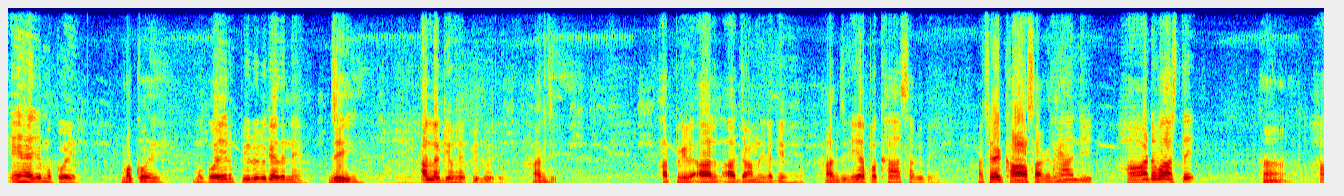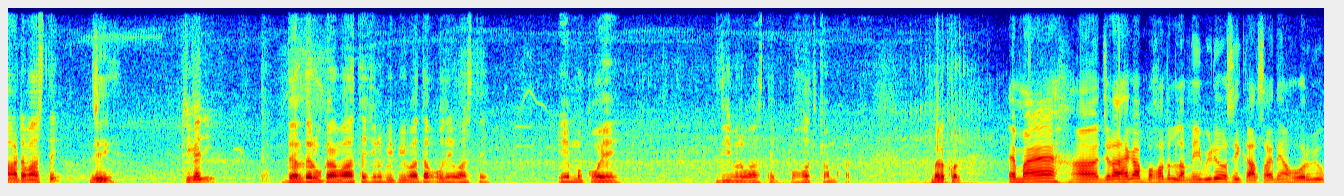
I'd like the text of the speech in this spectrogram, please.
ਇਹ ਹੈ ਜੀ ਮਕੋਏ। ਮਕੋਈ ਮਕੋਏ ਨੂੰ ਪੀਲੂ ਵੀ ਕਹਿ ਦਿੰਦੇ ਆ। ਜੀ। ਆ ਲੱਗੇ ਹੋਏ ਆ ਪੀਲੂ ਇਹਦੇ। ਹਾਂਜੀ। ਆ ਪੀਲ ਆ ਆ ਜਾਮ ਨਹੀਂ ਲੱਗੇ ਹੋਏ ਆ। ਹਾਂਜੀ। ਇਹ ਆਪਾਂ ਖਾ ਸਕਦੇ ਹਾਂ ਅੱਛਾ ਇਹ ਖਾ ਸਕਦੇ ਆ। ਹਾਂਜੀ। ਹਾਰਟ ਵਾਸਤੇ। ਹਾਂ। ਹਾਰਟ ਵਾਸਤੇ। ਜੀ। ਠੀਕ ਹੈ ਜੀ। ਦਿਲ ਦੇ ਰੋਗਾਂ ਵਾਸਤੇ ਜਿਹਨੂੰ ਬੀਪੀ ਵੱਧਦਾ ਉਹਦੇ ਵਾਸਤੇ। ਇਹ ਮਕੋਏ ਲੀਵਰ ਵਾਸਤੇ ਬਹੁਤ ਕੰਮ ਕਰਦਾ। ਬਿਲਕੁਲ। ਇਹ ਮੈਂ ਜਿਹੜਾ ਹੈਗਾ ਬਹੁਤ ਲੰਮੀ ਵੀਡੀਓ ਅਸੀਂ ਕਰ ਸਕਦੇ ਹਾਂ, ਹੋਰ ਵੀ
